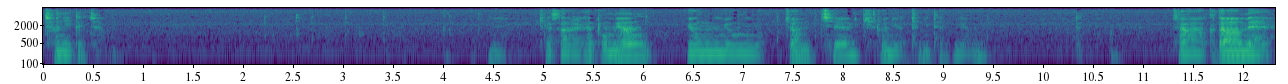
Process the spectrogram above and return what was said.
2000이 되죠. 예, 계산을 해보면 666.7kN이 되고요. 자, 그 다음에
